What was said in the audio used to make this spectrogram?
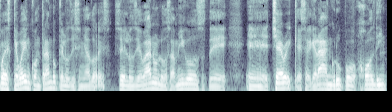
Pues que voy encontrando que los diseñadores se los llevaron los amigos de eh, Cherry, que es el gran grupo holding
